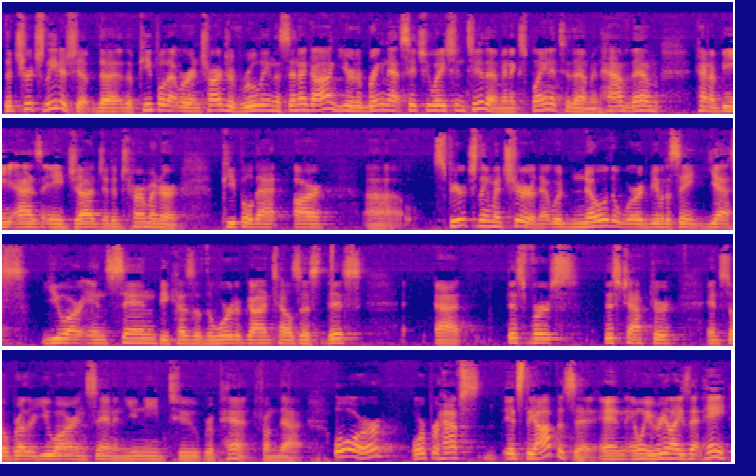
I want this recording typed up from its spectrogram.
the church leadership, the, the people that were in charge of ruling the synagogue, you're to bring that situation to them and explain it to them and have them kind of be as a judge, a determiner, people that are uh, spiritually mature, that would know the word, be able to say, yes, you are in sin because of the word of God tells us this, at this verse, this chapter, and so, brother, you are in sin and you need to repent from that. Or, or perhaps it's the opposite, and, and we realize that, hey,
